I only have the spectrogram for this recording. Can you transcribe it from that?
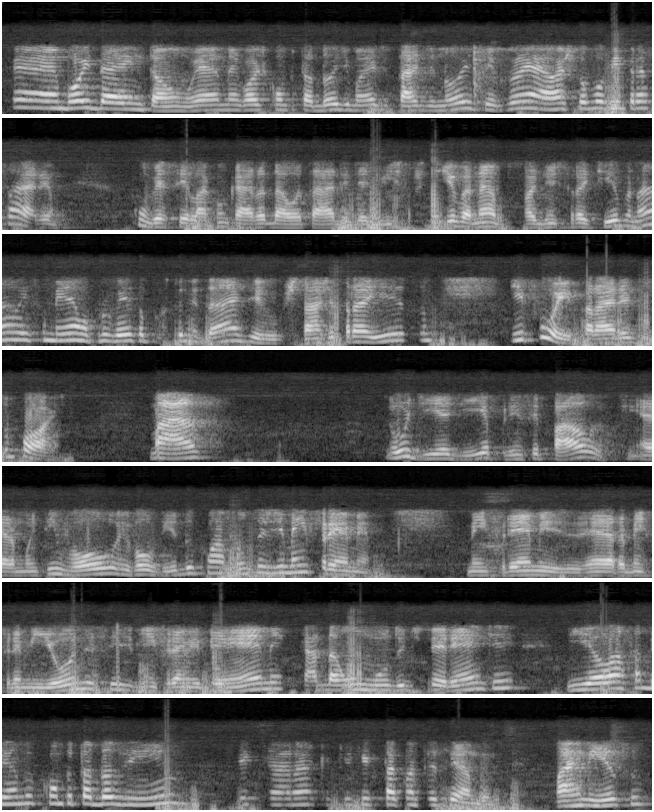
É boa ideia, então. É negócio de computador de manhã, de tarde, de noite. É, acho que eu vou vir para essa área conversei lá com o cara da outra área de administrativa, né, administrativa, não, isso mesmo, aproveita a oportunidade, o estágio é para isso, e fui para a área de suporte. Mas o dia a dia principal era muito envolvido com assuntos de mainframe. Mainframe era mainframe Unisys, mainframe IBM, cada um mundo diferente, e eu lá sabendo computadorzinho, e caraca, o que está acontecendo? Mas nisso,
